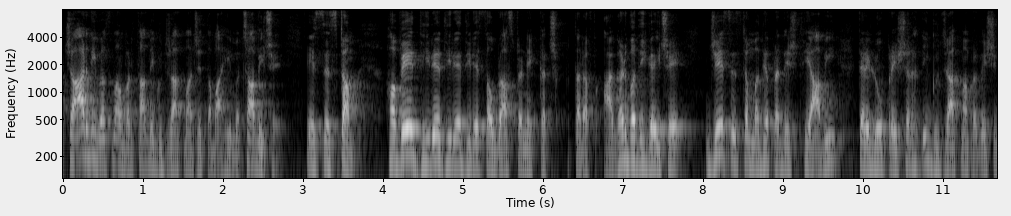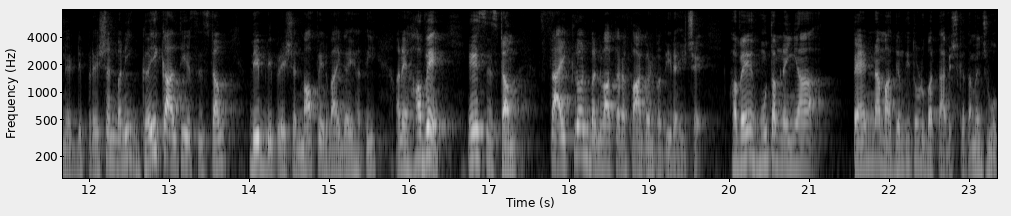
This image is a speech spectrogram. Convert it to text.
ચાર દિવસમાં વરસાદે ગુજરાતમાં જે તબાહી મચાવી છે, એ સિસ્ટમ હવે ધીરે ધીરે ધીરે સૌરાષ્ટ્ર અને કચ્છ તરફ આગળ વધી ગઈ છે. જે સિસ્ટમ મધ્યપ્રદેશથી આવી, ત્યારે લો પ્રેશર હતી, ગુજરાતમાં પ્રવેશીને ડિપ્રેશન બની. ગઈકાલથી એ સિસ્ટમ ડીપ ડિપ્રેશનમાં ફેરવાઈ ગઈ હતી અને હવે એ સિસ્ટમ સાયક્લોન બનવા તરફ આગળ વધી રહી છે. હવે હું તમને અહીંયા પેનના માધ્યમથી થોડું બતાવીશ કે તમે જુઓ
